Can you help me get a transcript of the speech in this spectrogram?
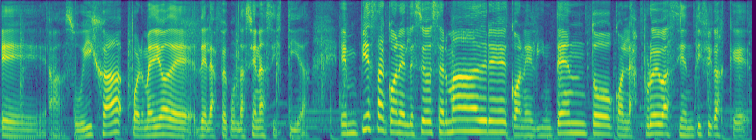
eh, a su hija por medio de, la fecundación asistida. Empieza con el deseo de ser madre, con el intento, con las pruebas científicas que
